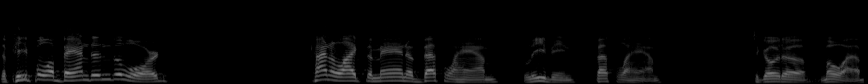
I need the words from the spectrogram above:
The people abandoned the Lord, kind of like the man of Bethlehem leaving Bethlehem to go to Moab.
